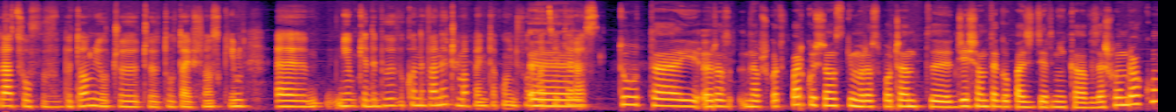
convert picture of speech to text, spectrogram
Placów w Bytomiu czy, czy tutaj w Śląskim, e, nie wiem, kiedy były wykonywane? Czy ma Pani taką informację e, teraz? Tutaj roz, na przykład w Parku Śląskim rozpoczęty 10 października w zeszłym roku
